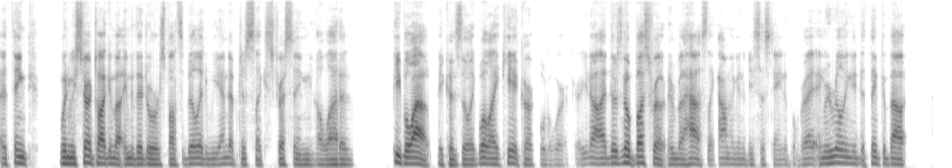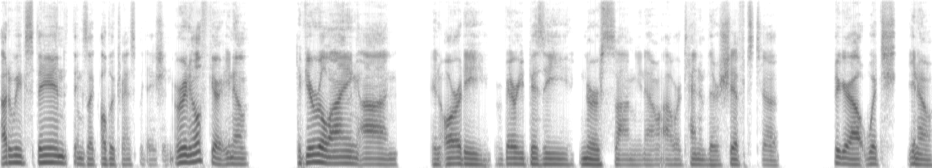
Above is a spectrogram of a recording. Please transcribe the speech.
I think when we start talking about individual responsibility, we end up just like stressing a lot of people out because they're like, well, I can't carpool to work, or, you know, I, there's no bus route in my house. Like, how am I going to be sustainable, right? And we really need to think about how do we expand things like public transportation or in healthcare, you know, if you're relying on an already very busy nurse on, you know, hour 10 of their shift to figure out which, you know,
